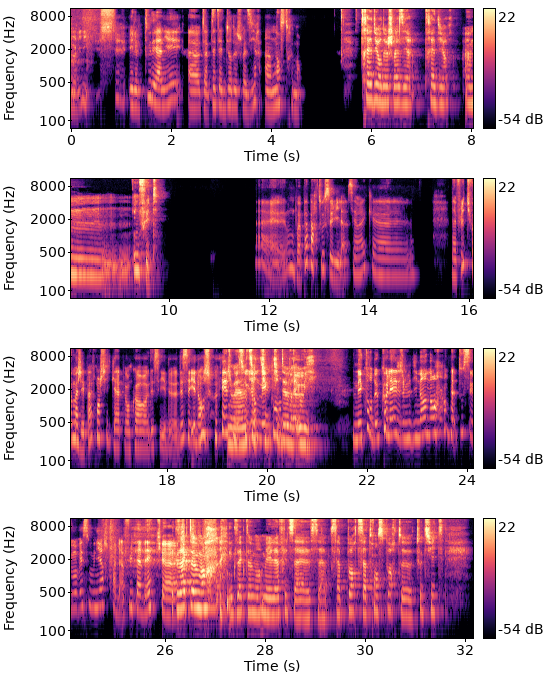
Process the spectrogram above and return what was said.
Joli. Et le tout dernier, euh, tu vas peut-être être dur de choisir, un instrument. Très dur de choisir, très dur. Hum, une flûte. on ne voit pas partout celui-là. C'est vrai que la flûte, tu vois, moi, j'ai pas franchi le cap encore d'essayer d'essayer d'en jouer. Je me souviens de mes cours. devrais, oui mes cours de collège, je me dis non, non, on a tous ces mauvais souvenirs, je crois, de la flûte à bec. Euh. Exactement, exactement. Mais la flûte, ça, ça, ça porte, ça transporte euh, tout de suite.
